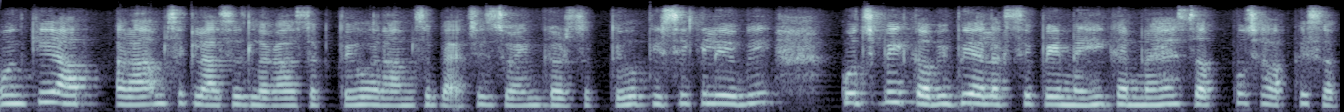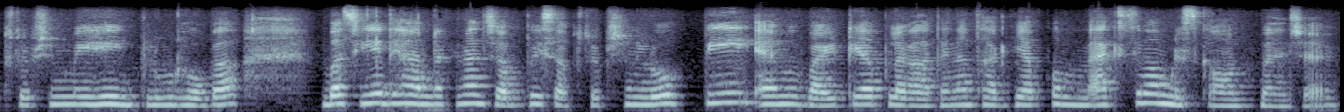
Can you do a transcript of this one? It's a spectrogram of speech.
उनकी आप आराम से क्लासेस लगा सकते हो, आराम से बैचेस ज्वाइन कर सकते हो। किसी के लिए भी कुछ भी, कभी भी अलग से पे नहीं करना है, सब कुछ आपके सब्सक्रिप्शन में ही इंक्लूड होगा। बस ये ध्यान रखना, जब भी सब्सक्रिप्शन लो पी एम वाई टी आप लगा देना ताकि आपको मैक्सिमम डिस्काउंट मिल जाए।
